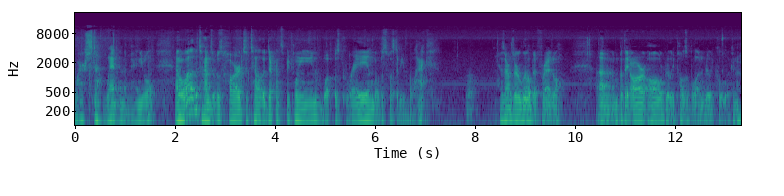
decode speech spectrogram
where stuff went in the manual, and a lot of the times it was hard to tell the difference between what was gray and what was supposed to be black. His arms are a little bit fragile, um, but they are all really posable and really cool looking.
